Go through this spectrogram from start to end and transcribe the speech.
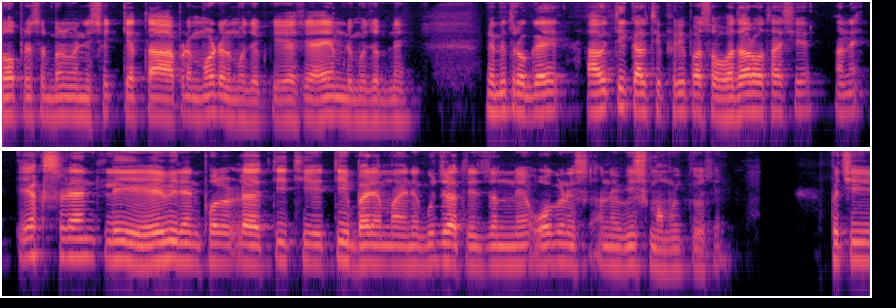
લો પ્રેશર બનવાની શક્યતા આપણે મોડલ મુજબ કહીએ છીએ આઈએમડી મુજબ નહીં. એટલે મિત્રો ગઈ, આવતીકાલથી ફરી પાછો વધારો થશે અને એક્સડેન્ટલી હેવી રેનફોલ એટલે અતિથી તી ભારેમાં એને ગુજરાત રિજનને ઓગણીસ અને વીસમાં મૂક્યું છે. પછી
